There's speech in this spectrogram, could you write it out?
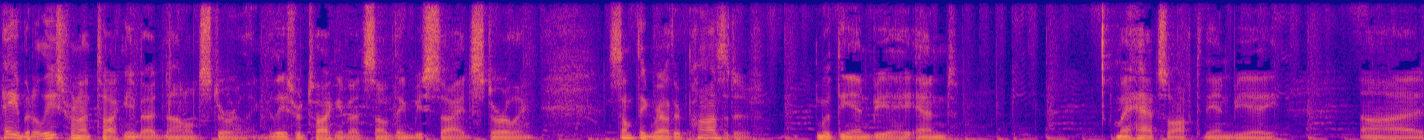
Hey, but at least we're not talking about Donald Sterling. At least we're talking about something besides Sterling, something rather positive with the NBA. And my hat's off to the NBA uh,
